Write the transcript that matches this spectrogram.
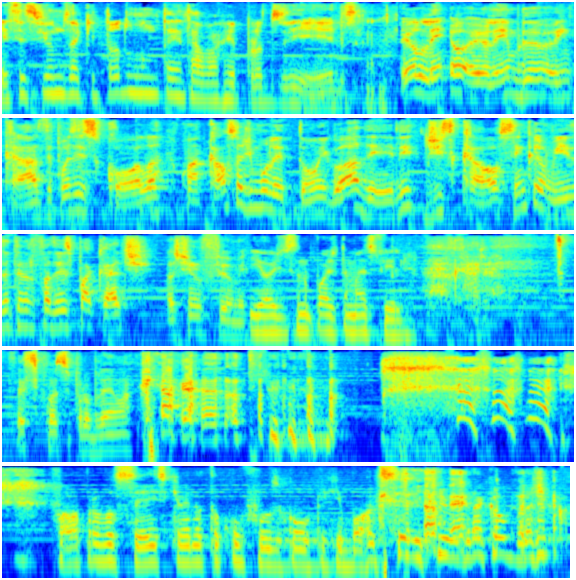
Esses filmes aqui, todo mundo tentava reproduzir eles, cara. Eu, le eu, eu lembro eu em casa, depois da escola, com a calça de moletom igual a dele, descalço, sem camisa, tentando fazer espacate, assistindo o filme. E hoje você não pode ter mais filho. Ah, cara, se fosse o problema. Fala pra vocês que eu ainda tô confuso com o kickboxer e o dragão branco.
